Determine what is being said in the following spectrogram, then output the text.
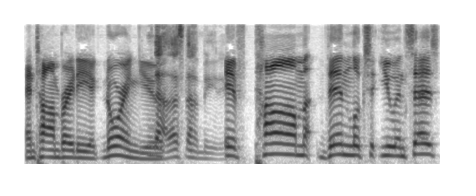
and Tom Brady ignoring you. No, that's not meeting. If Tom then looks at you and says,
